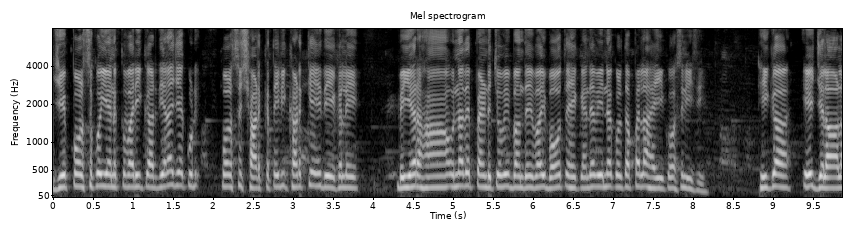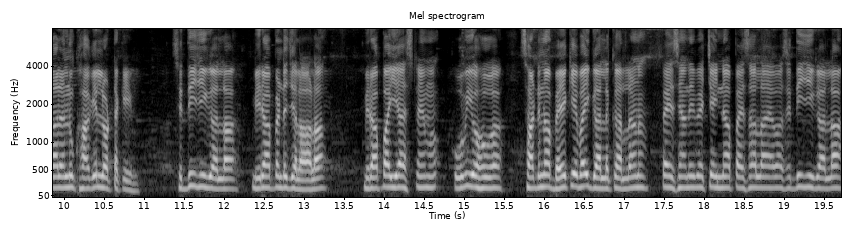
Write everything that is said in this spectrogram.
ਜੇ ਪੁਲਿਸ ਕੋਈ ਇਨਕੁਆਰੀ ਕਰਦੀ ਆ ਨਾ, ਜੇ ਕੁੜੀ ਪੁਲਿਸ ਸੜਕ ਤੇ ਵੀ ਖੜ ਕੇ ਦੇਖ ਲੇ ਵੀ ਯਾਰ ਹਾਂ, ਉਹਨਾਂ ਦੇ ਪਿੰਡ ਚੋਂ ਵੀ ਬੰਦੇ ਬਾਈ ਬਹੁਤ ਇਹ ਕਹਿੰਦੇ ਵੀ ਇਹਨਾਂ ਕੋਲ ਤਾਂ ਪਹਿਲਾਂ ਹੈ ਹੀ ਕੁਛ ਨਹੀਂ ਸੀ। ਠੀਕ ਆ, ਇਹ ਜਲਾਲ ਵਾਲਿਆਂ ਨੂੰ ਖਾ ਕੇ ਲੁੱਟ ਕੇ। ਸਿੱਧੀ ਜੀ ਗੱਲ ਆ, ਮੇਰਾ ਪਿੰਡ ਜਲਾਲ ਆ। ਮੇਰਾ ਭਾਈ ਇਸ ਟਾਈਮ ਉਹ ਵੀ ਉਹ ਆ। ਸਾਡੇ ਨਾਲ ਬਹਿ ਕੇ ਬਾਈ ਗੱਲ ਕਰ ਲੈਣ, ਪੈਸਿਆਂ ਦੇ ਵਿੱਚ ਇੰਨਾ ਪੈਸਾ ਲਾਇਆ ਵਾ, ਸਿੱਧੀ ਜੀ ਗੱਲ ਆ।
